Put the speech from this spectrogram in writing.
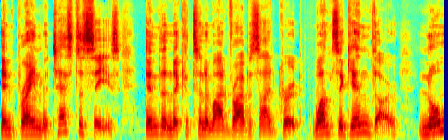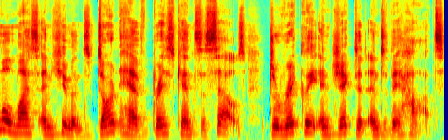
in brain metastases in the nicotinamide riboside group. Once again, though, normal mice and humans don't have breast cancer cells directly injected into their hearts,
